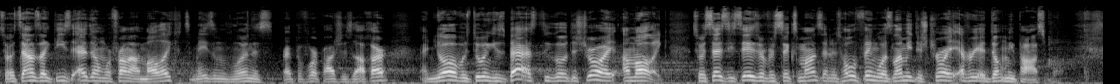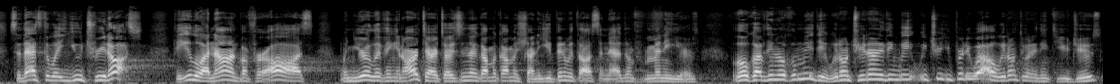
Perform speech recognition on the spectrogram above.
So it sounds like these Edom were from Amalek. It's amazing to learn this right before Parshas Zachor. And Yoav was doing his best to go destroy Amalek. So it says he stays there for six months, and his whole thing was, let me destroy every Edomi possible. So that's the way you treat us. The Ilu Anan, but for us, when you're living in our territory, you've been with us in Edom for many years. We don't treat anything, we, we treat you pretty well. We don't do anything to you Jews.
